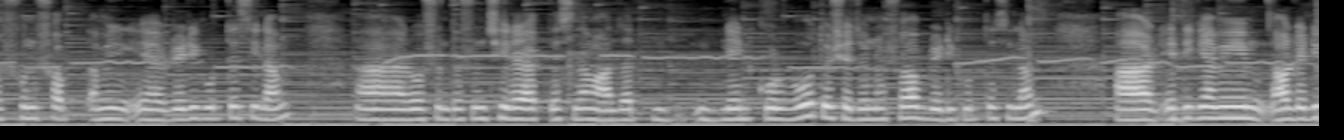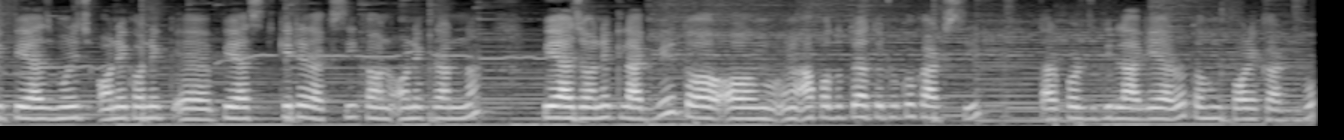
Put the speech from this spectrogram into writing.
রসুন সব আমি রেডি করতেছিলাম। রসুন টসুন ছিঁড়ে রাখতেছিলাম, আদা ব্লেন্ড করব, তো সেজন্য সব রেডি করতেছিলাম। আর এদিকে আমি অলরেডি পেঁয়াজ, মরিচ অনেক অনেক পেঁয়াজ কেটে রাখছি, কারণ অনেক রান্না, পেঁয়াজ অনেক লাগবে, তো আপাতত এতটুকু কাটছি। তারপর যদি লাগে আরও তখন পরে কাটবো।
